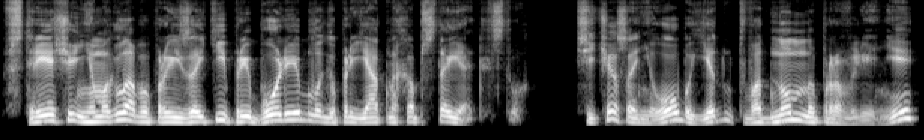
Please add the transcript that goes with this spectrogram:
Встреча не могла бы произойти при более благоприятных обстоятельствах. Сейчас они оба едут в одном направлении,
